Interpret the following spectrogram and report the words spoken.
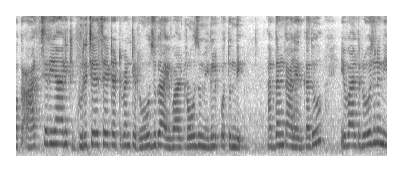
ఒక ఆశ్చర్యానికి గురి చేసేటటువంటి రోజుగా ఇవాళ రోజు మిగిలిపోతుంది. అర్థం కాలేదు కదూ? ఇవాళ రోజున నీ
